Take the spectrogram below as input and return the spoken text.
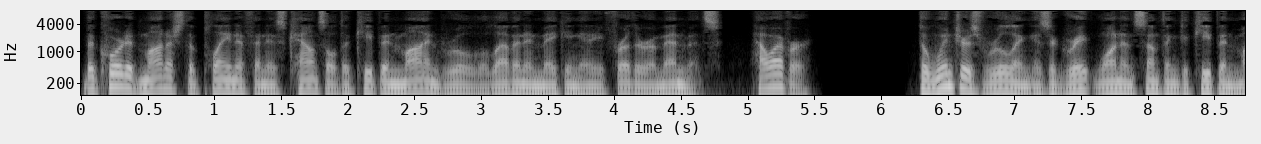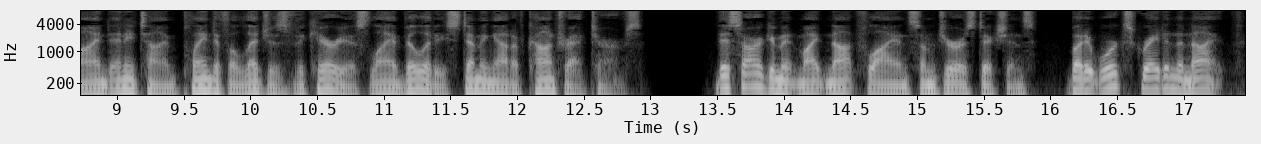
The court admonished the plaintiff and his counsel to keep in mind Rule 11 in making any further amendments, however, the Winters ruling is a great one and something to keep in mind anytime plaintiff alleges vicarious liability stemming out of contract terms. This argument might not fly in some jurisdictions, but it works great in the ninth.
